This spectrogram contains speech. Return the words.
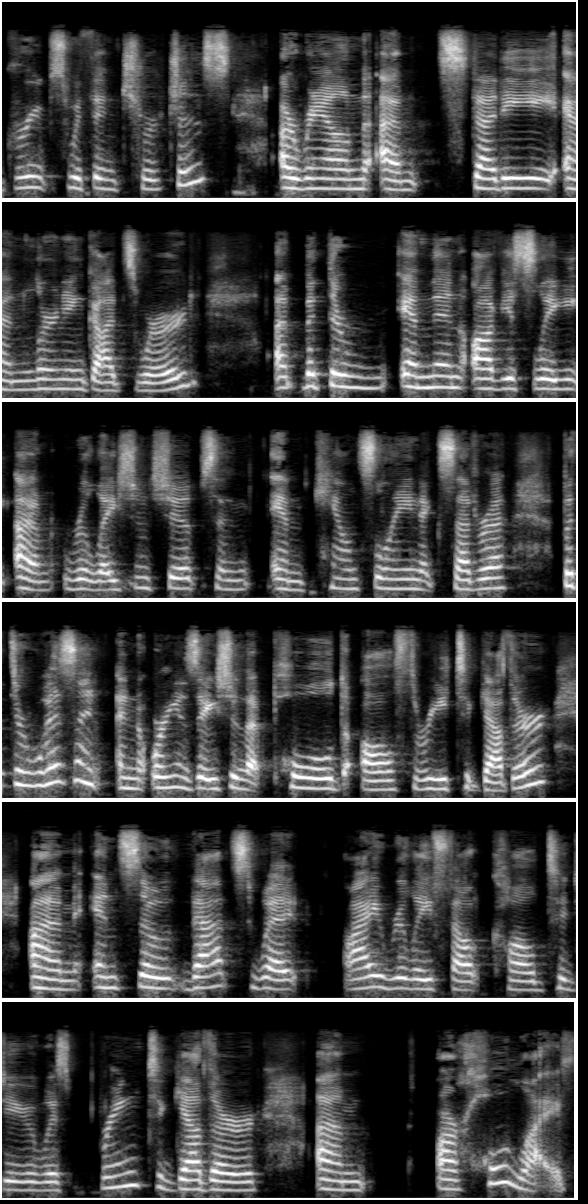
groups within churches around um, study and learning God's word. Uh, but there, and then obviously um, relationships and and counseling, etc. But there wasn't an organization that pulled all three together, um, and so that's what I really felt called to do was bring together um, our whole life.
